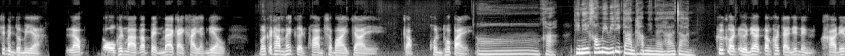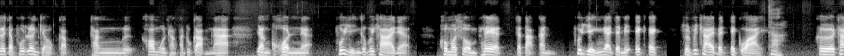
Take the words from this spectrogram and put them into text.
ที่เป็นตัวเมีย แล้วโตขึ้นมาก็เป็นแม่ไก่ไข่อย่างเดียว มันก็ทำให้เกิดความสบายใจกับคนทั่วไปอ๋อค่ะ ทีนี้เขามีวิธีการทำยังไงคะอาจารย์ คือก่อนอื่นเนี่ยต้องเข้าใจนิดหนึ่งคราวนี้เราจะพูดเรื่องเกี่ยวกับทางข้อมูลทางพันธุกรรมนะฮะอย่างคนเนี่ยผู้หญิงกับผู้ชายเนี่ยโครโมโซมเพศจะต่างกัน ผู้หญิงเนี่ยจะมี XX ส่วนผู้ชายเป็น XY ค่ะ คือถ้า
